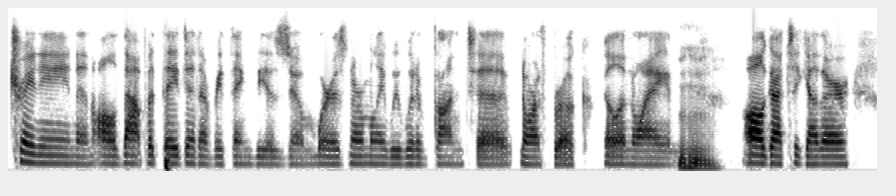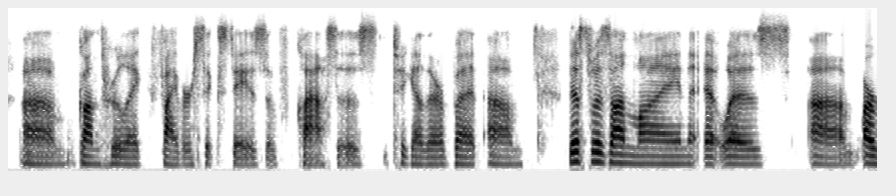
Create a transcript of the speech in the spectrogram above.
training and all of that, but they did everything via Zoom. Whereas normally we would have gone to Northbrook, Illinois, Mhm. All got together, um, gone through like five or six days of classes together. But um, this was online. It was um, our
